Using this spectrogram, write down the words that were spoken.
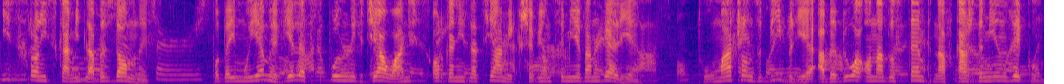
i schroniskami dla bezdomnych. Podejmujemy wiele wspólnych działań z organizacjami krzewiącymi Ewangelię, tłumacząc Biblię, aby była ona dostępna w każdym języku.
